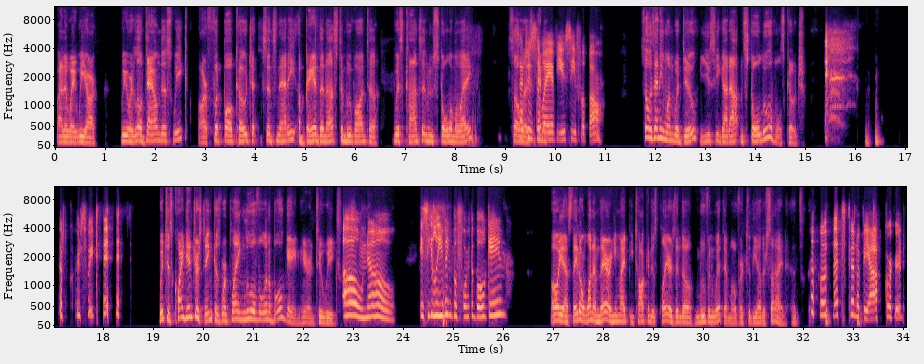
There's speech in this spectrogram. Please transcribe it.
By the way, we are we were a little down this week. Our football coach at Cincinnati abandoned us to move on to Wisconsin, who stole him away. So Such as is the any- way of UC football. So as anyone would do, UC got out and stole Louisville's coach, Of course we did. which is quite interesting because we're playing Louisville in a bowl game here in two weeks. Oh no. Is he leaving before the bowl game? Oh yes, they don't want him there. He might be talking his players into moving with him over to the other side. That's- Oh, that's gonna be awkward.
